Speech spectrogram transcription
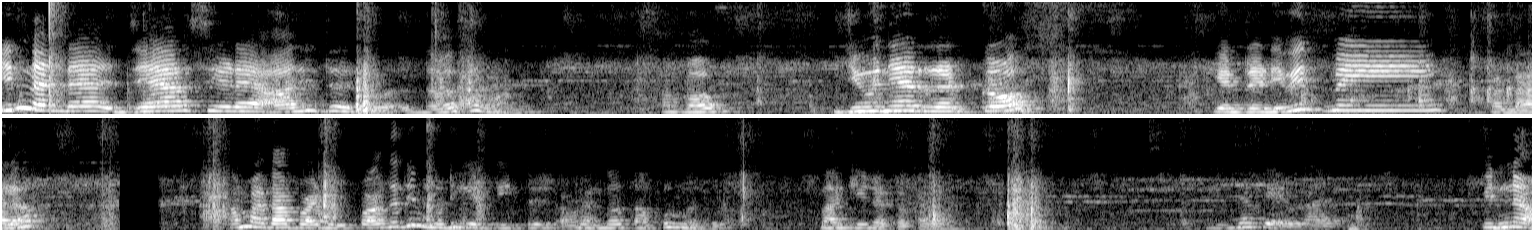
ഇന്ന് എന്റെ ജെ ആർ സിയുടെ ആദ്യത്തെ ദിവസമാണ്. അപ്പം junior red cross get ready with me കണ്ടാലോ? അമ്മ ഇതാ പടി പകുതി മുടി കെട്ടിയിട്ട് അവൻ എന്തോ തപ്പുന്നുണ്ട് ബാക്കി കേട്ടോ കാര്യം പിന്നെ?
